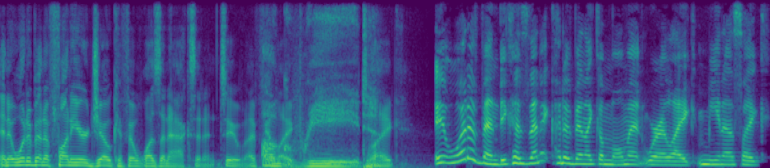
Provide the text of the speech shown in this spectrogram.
And it would have been a funnier joke if it was an accident too. I feel agreed. like like It would have been because then it could have been like a moment where like Mina's like,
